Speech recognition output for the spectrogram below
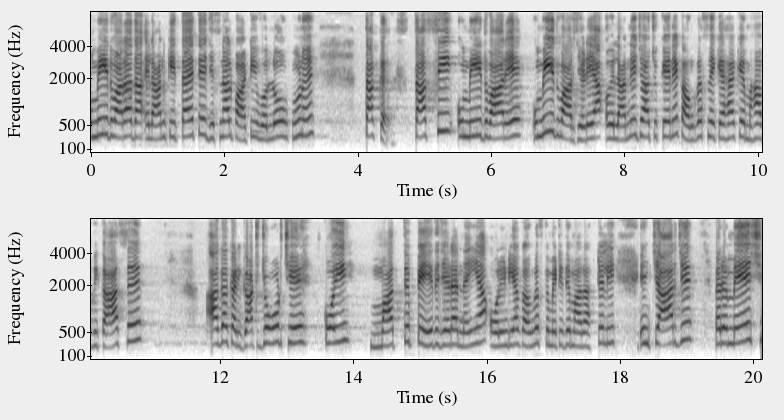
ਉਮੀਦਵਾਰਾਂ ਦਾ ਐਲਾਨ ਕੀਤਾ ਹੈ ਤੇ ਜਿਸ ਨਾਲ ਪਾਰਟੀ ਵੱਲੋਂ ਹੁਣ ਤੱਕ 87 ਉਮੀਦਵਾਰ ਇਹ ਉਮੀਦਵਾਰ ਜਿਹੜੇ ਆ, ਉਹ ਐਲਾਨੇ ਜਾ ਚੁੱਕੇ ਨੇ। ਕਾਂਗਰਸ ਨੇ ਕਿਹਾ ਕਿ ਮਹਾ ਵਿਕਾਸ ਆਗਾ ਕੜੀ ਗੱਠਜੋੜ 'ਚ ਕੋਈ ਮਤ ਭੇਦ ਜਿਹੜਾ ਨਹੀਂ ਆ ਆਲ ਇੰਡੀਆ ਕਾਂਗਰਸ ਕਮੇਟੀ ਦੇ ਮਹਾਰਾਸ਼ਟਰ ਲਈ ਇੰਚਾਰਜ ਰਮੇਸ਼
